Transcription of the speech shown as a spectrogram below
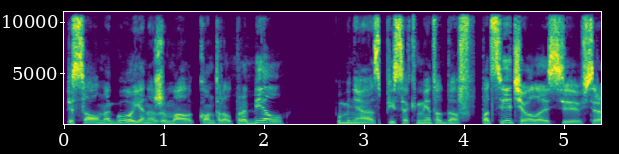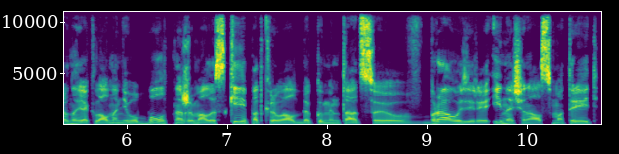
писал на Go, я нажимал Ctrl-пробел, у меня список методов подсвечивалось, все равно я клал на него болт, нажимал Escape, открывал документацию в браузере и начинал смотреть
